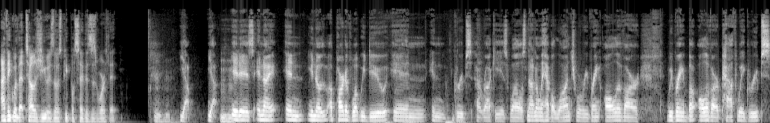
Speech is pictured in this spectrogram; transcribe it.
I think what that tells you is those people say this is worth it. Mm-hmm. Yeah. Yeah, mm-hmm. it is, and I and you know a part of what we do in in groups at Rocky as well is not only have a launch where we bring all of our we bring all of our pathway groups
